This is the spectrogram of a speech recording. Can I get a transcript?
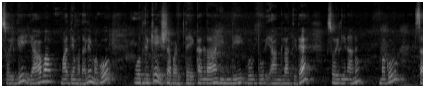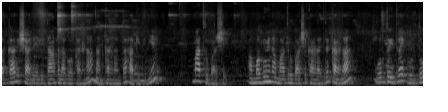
ಸೊ ಇಲ್ಲಿ ಯಾವ ಮಾಧ್ಯಮದಲ್ಲಿ ಮಗು ಓದಲಿಕ್ಕೆ ಇಷ್ಟಪಡುತ್ತೆ? ಕನ್ನಡ, ಹಿಂದಿ, ಉರ್ದು, ಆಂಗ್ಲ ಅಂತಿದೆ. ಸೊ ಇಲ್ಲಿ ನಾನು ಮಗು ಸರ್ಕಾರಿ ಶಾಲೆಯಲ್ಲಿ ದಾಖಲಾಗುವ ಕಾರಣ ನಾನು ಕನ್ನಡ ಅಂತ ಹಾಕಿದ್ದೀನಿ. ಮಾತೃಭಾಷೆ. ಆ ಮಗುವಿನ ಮಾತೃಭಾಷೆ ಕನ್ನಡ ಇದ್ದರೆ ಕನ್ನಡ, ಉರ್ದು ಇದ್ದರೆ ಉರ್ದು,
